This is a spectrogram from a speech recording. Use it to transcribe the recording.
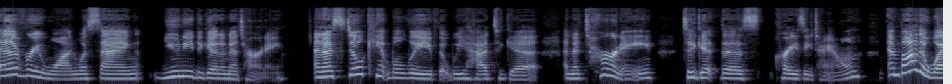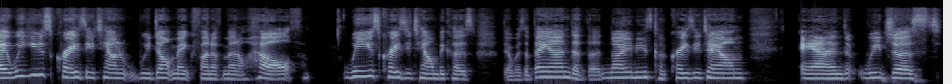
Everyone was saying, you need to get an attorney. And I still can't believe that we had to get an attorney to get this crazy town. And by the way, we use crazy town. We don't make fun of mental health. We use crazy town because there was a band in the 90s called Crazy Town. And we just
